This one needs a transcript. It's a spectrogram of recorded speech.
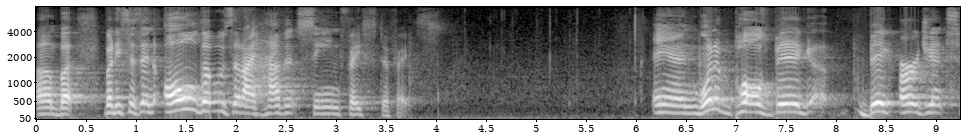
Um, but, but he says, and all those that I haven't seen face to face. And one of Paul's big, big urgent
